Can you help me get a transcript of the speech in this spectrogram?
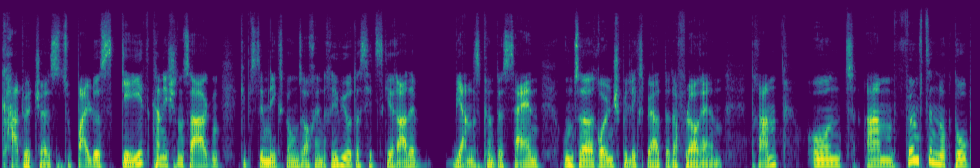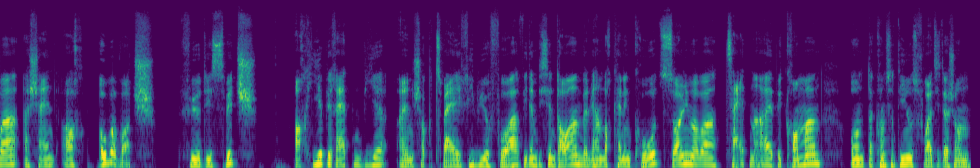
Cartridges. Zu Baldur's Gate kann ich schon sagen, gibt es demnächst bei uns auch ein Review. Da sitzt gerade, wie anders könnte es sein, unser Rollenspielexperte, der Florian, dran. Und am 15. Oktober erscheint auch Overwatch für die Switch. Auch hier bereiten wir ein Shock 2 Review vor. Wieder ein bisschen dauern, weil wir haben noch keinen Code, sollen ihm aber zeitnahe bekommen und der Konstantinus freut sich da schon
